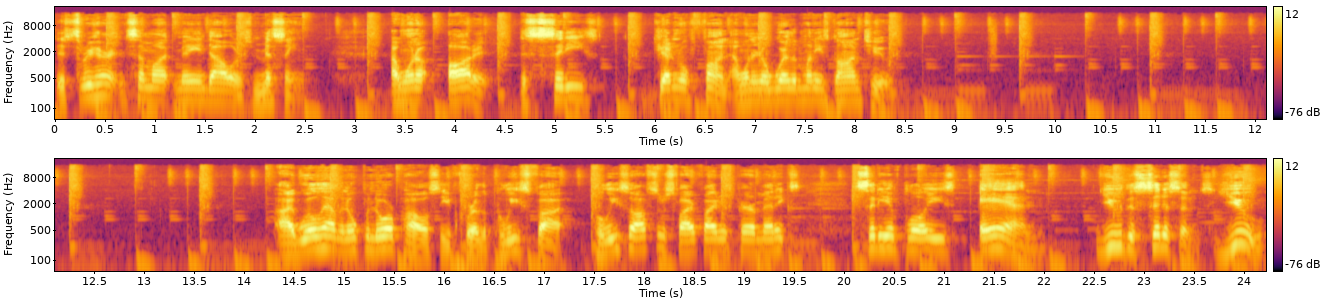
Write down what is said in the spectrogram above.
There's 300 and some odd million dollars missing. I want to audit the city's general fund. I want to know where the money's gone to. I will have an open door policy for the police fi- police officers, firefighters, paramedics, city employees, and you, the citizens. You,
